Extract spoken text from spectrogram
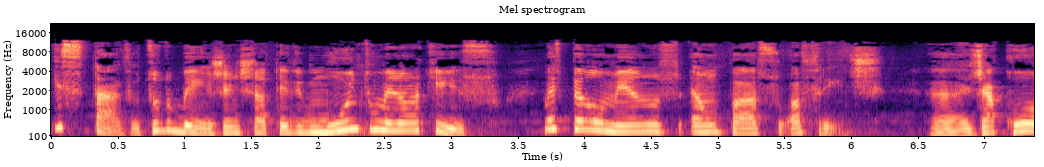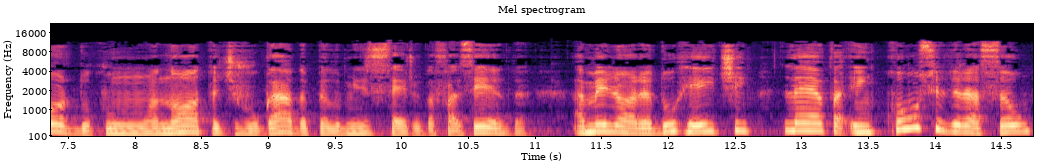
estável. Tudo bem, a gente já teve muito melhor que isso, mas pelo menos é um passo à frente. Ah, de acordo com a nota divulgada pelo Ministério da Fazenda, a melhora do rating leva em consideração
